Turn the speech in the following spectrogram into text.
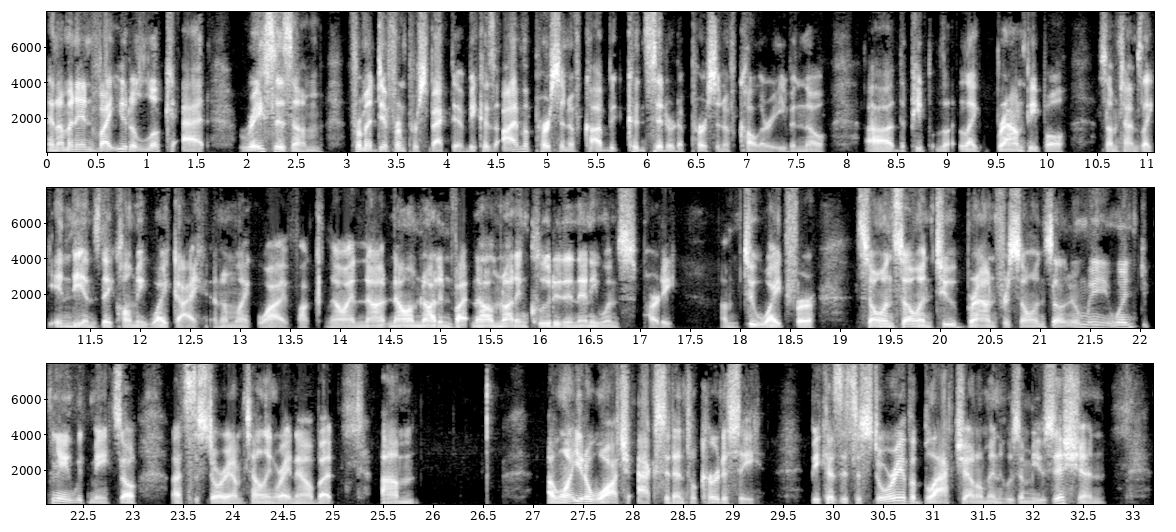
And I'm going to invite you to look at racism from a different perspective because I'm a person of, I'm considered a person of color, even though uh, the people like brown people, sometimes like Indians, they call me white guy. And I'm like, why? Fuck. Now, I, now, now I'm not invite, now I'm not included in anyone's party. I'm too white for so and so and too brown for so and so. When you play with me, so that's the story I'm telling right now. But um, I want you to watch Accidental Courtesy because it's a story of a black gentleman who's a musician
